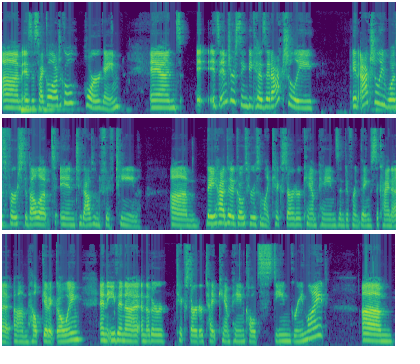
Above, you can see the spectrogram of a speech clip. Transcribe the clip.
um, is a psychological horror game, and it, it's interesting because it actually it actually was first developed in 2015. Um, they had to go through some like Kickstarter campaigns and different things to kind of um, help get it going, and even uh, another Kickstarter type campaign called Steam Greenlight. Um,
